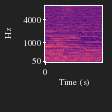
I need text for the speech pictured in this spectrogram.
Bye.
